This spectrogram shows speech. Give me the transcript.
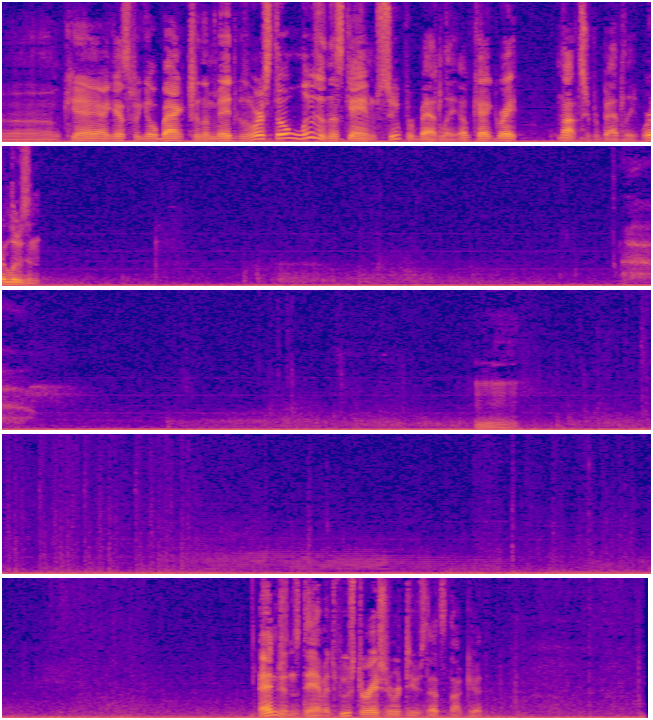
Uh, Okay, I guess we go back to the mid because we're still losing this game super badly. Okay, great. Not super badly. We're losing. Hmm. Engines damage. Boost duration reduced. That's not good.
